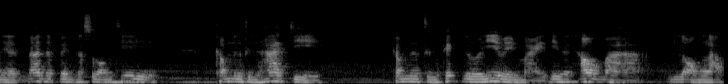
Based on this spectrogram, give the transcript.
เนี่ยน่าจะเป็นกระทรวงที่คำนึงถึง 5G คำนึงถึงเทคโนโลยีใหม่ ๆ ที่จะเข้ามารองรับ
